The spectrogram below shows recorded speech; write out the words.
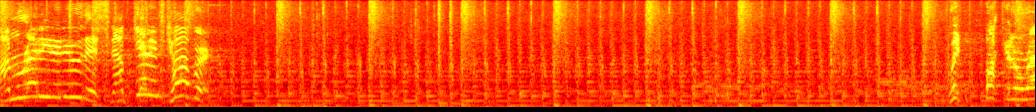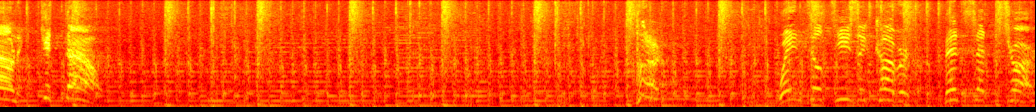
I'm ready to do this! Now get in cover! Quit fucking around and get down. Wait until T's in cover, then set the charge.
